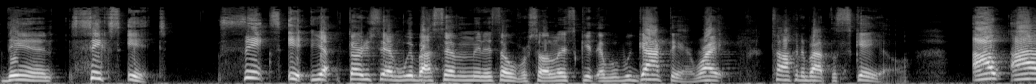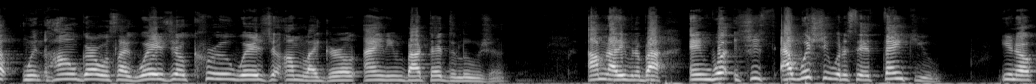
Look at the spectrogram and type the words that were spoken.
Then fix it fix it. Yep, 37. We're about seven minutes over. So let's get there. We got there, right? Talking about the scale. I, I, when homegirl was like, where's your crew? Where's your, I'm like, girl, I ain't even about that delusion. I'm not even about, and what she, I wish she would have said thank you you know,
